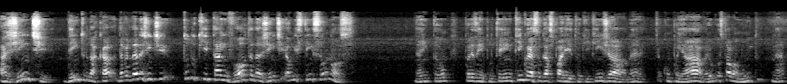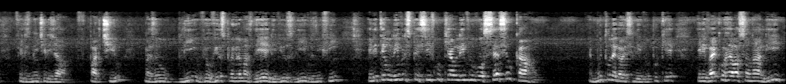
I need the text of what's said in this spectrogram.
a gente, dentro da casa, na verdade, a gente, tudo que está em volta da gente é uma extensão nossa. Né? Então, por exemplo, tem, quem conhece o Gasparito aqui, quem já né, acompanhava, eu gostava muito, né? felizmente ele já partiu, mas eu li, eu vi os programas dele, vi os livros, enfim. Ele tem um livro específico que é o livro Você é Seu Carro. É muito legal esse livro, porque ele vai correlacionar ali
